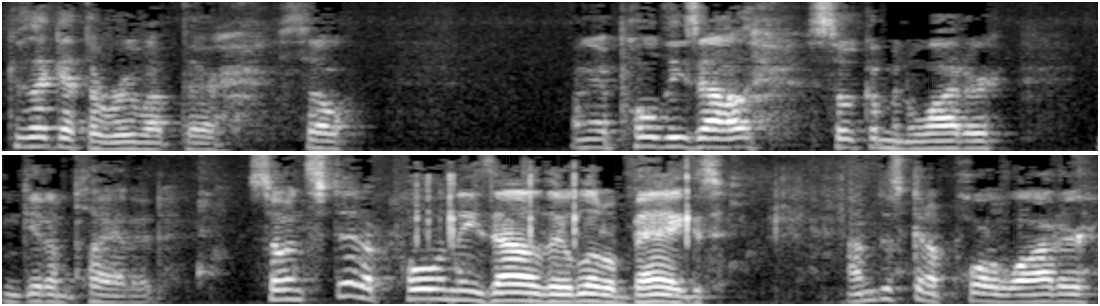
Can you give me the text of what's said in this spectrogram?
because I got the room up there. So I'm going to pull these out, soak them in water, and get them planted. So instead of pulling these out of their little bags, I'm just going to pour water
